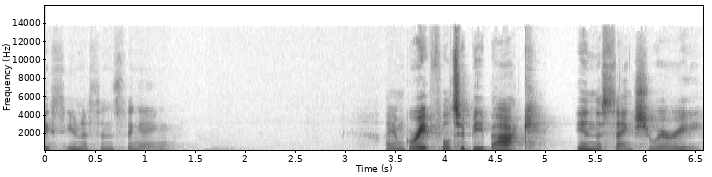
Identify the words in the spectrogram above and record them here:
nice unison singing. I am grateful to be back in the sanctuary,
